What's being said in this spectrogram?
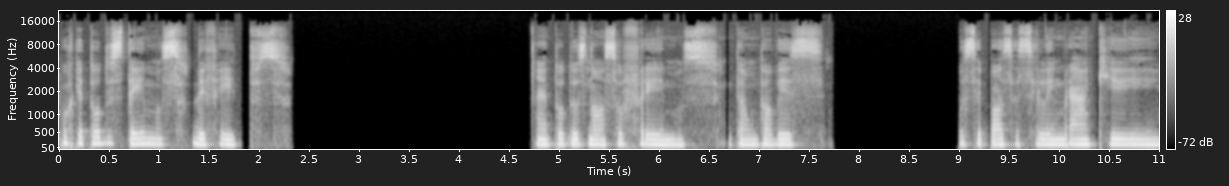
porque todos temos defeitos. É, todos nós sofremos. Então, talvez você possa se lembrar que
